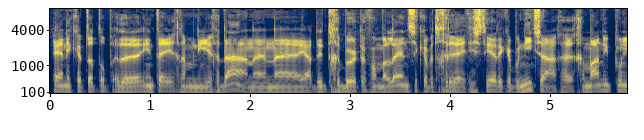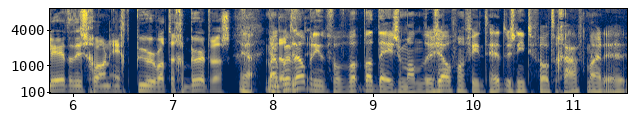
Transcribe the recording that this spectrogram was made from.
En ik heb dat op de integere manier gedaan. En uh, ja, dit gebeurt er van mijn lens. Ik heb het geregistreerd. Ik heb er niets aan gemanipuleerd. Het is gewoon echt puur wat er gebeurd was. Ja, maar ik ben wel benieuwd wat, wat deze man er zelf van vindt. Hè? Dus niet de fotograaf, maar de,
